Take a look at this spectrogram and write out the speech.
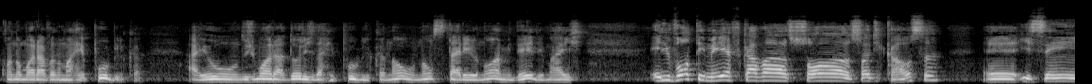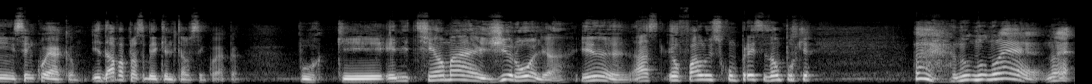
quando eu morava numa república, aí um dos moradores da república, não, não citarei o nome dele, mas ele volta e meia ficava só, só de calça é, e sem, sem cueca. E dava para saber que ele estava sem cueca. Porque ele tinha uma girolha. E eu falo isso com precisão porque ah, não, não, é, não, é,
